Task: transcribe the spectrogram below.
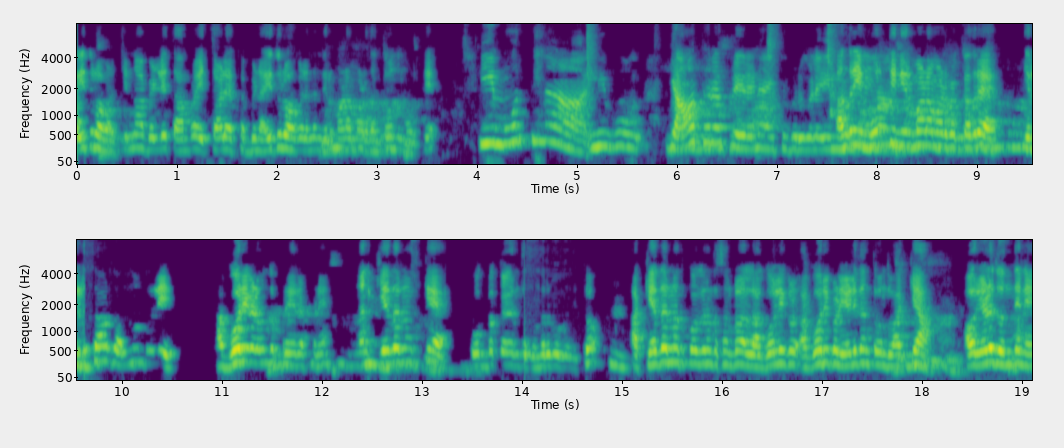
ಐದು ಲೋಹ ಚಿನ್ನ ಬೆಳ್ಳಿ ತಾಮ್ರ ಹಿತ್ತಾಳೆ ಕಬ್ಬಿಣ ಐದು ಲೋಹಗಳಿಂದ ನಿರ್ಮಾಣ ಮಾಡಿದಂತ ಒಂದು ಮೂರ್ತಿ. ಈ ಮೂರ್ತಿನ ನೀವು ಯಾವ ತರ ಪ್ರೇರಣೆ ಆಯ್ತು ಗುರುಗಳೇ? ಅಂದ್ರೆ ಈ ಮೂರ್ತಿ ನಿರ್ಮಾಣ ಮಾಡ್ಬೇಕಾದ್ರೆ ಎರಡ್ ಸಾವಿರದ ಹನ್ನೊಂದರಲ್ಲಿ ಆ ಗೋರಿಗಳ ಒಂದು ಪ್ರೇರೇಪಣೆ ನನ್ ಕೇದಾರನಾಥ್ಗೆ ಹೋಗ್ಬೇಕಾಗಿರೋ ಸಂದರ್ಭ ಬಂದಿತ್ತು. ಆ ಕೇದಾರ್ನಾಥ್ ಹೋಗಿರೋ ಸಂದರ್ಭ ಅಲ್ಲಿ ಆ ಗೋಲಿಗಳು ಆ ಗೋರಿಗಳು ಹೇಳಿದಂತ ಒಂದು ವಾಕ್ಯ ಅವ್ರು ಹೇಳೋದು ಒಂದೇನೆ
